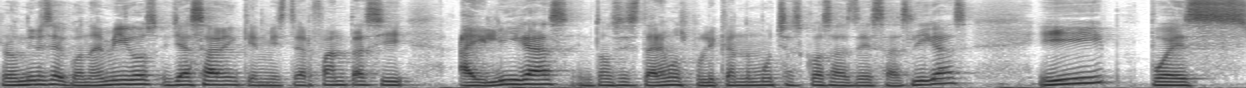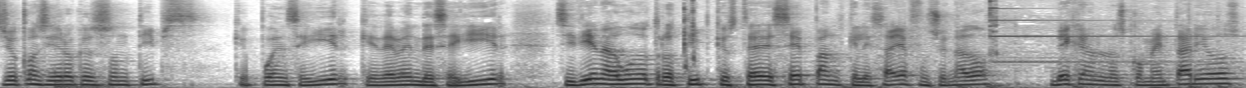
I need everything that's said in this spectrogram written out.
reunirse con amigos. Ya saben que en Mr. Fantasy hay ligas, entonces estaremos publicando muchas cosas de esas ligas. Y pues yo considero que esos son tips que pueden seguir, que deben de seguir. Si tienen algún otro tip que ustedes sepan que les haya funcionado, déjenlo en los comentarios.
